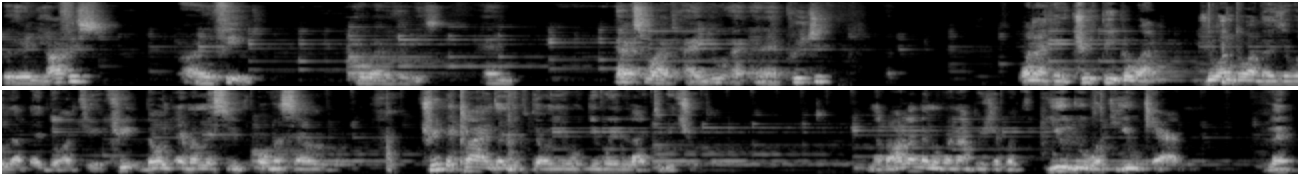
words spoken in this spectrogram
whether in the office or in the field or whatever it is. And that's what I do, and I preach it. One I think, treat people well. Do unto others you will have them do unto you. Treat, don't ever misuse, oversell. Treat the clients as if though you, you would like to be treated. Not all of them are going to appreciate, but you do what you can. Let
